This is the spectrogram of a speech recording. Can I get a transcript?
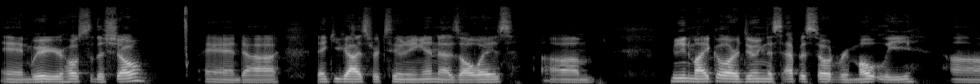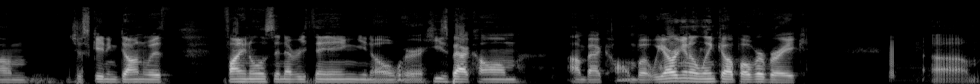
and we're your hosts of the show. And uh, thank you guys for tuning in, as always. Um, me and Michael are doing this episode remotely, um, just getting done with finals and everything. You know, where he's back home, I'm back home, but we are going to link up over break. Um,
